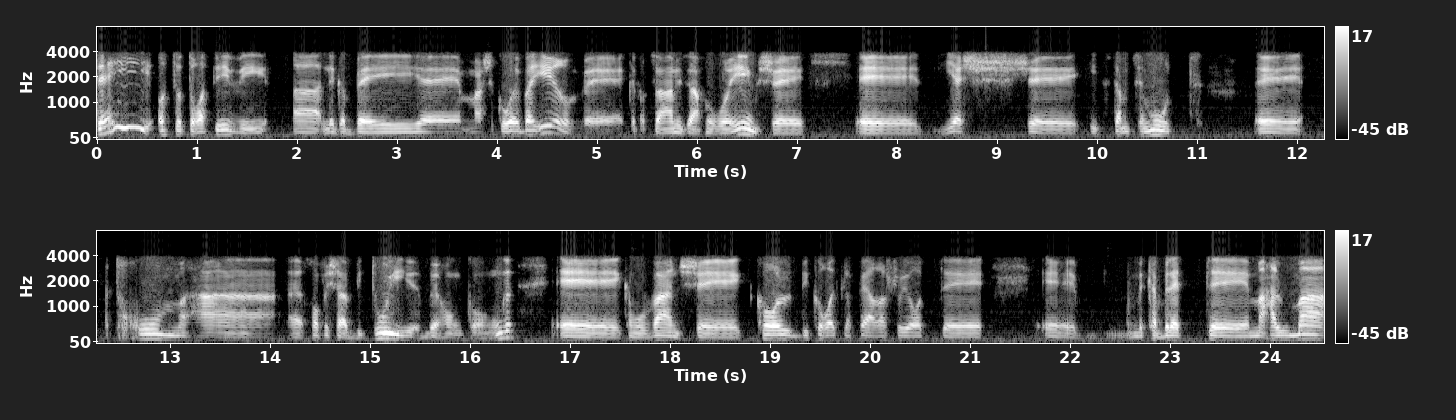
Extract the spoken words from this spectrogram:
די אוטוטורטיבי לגבי מה שקורה בעיר, וכתוצאה מזה אנחנו רואים שיש הצטמצמות תחום חופש הביטוי בהונג קונג. אה, כמובן שכל ביקורת כלפי הרשויות אה, אה, מקבלת מהלומה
